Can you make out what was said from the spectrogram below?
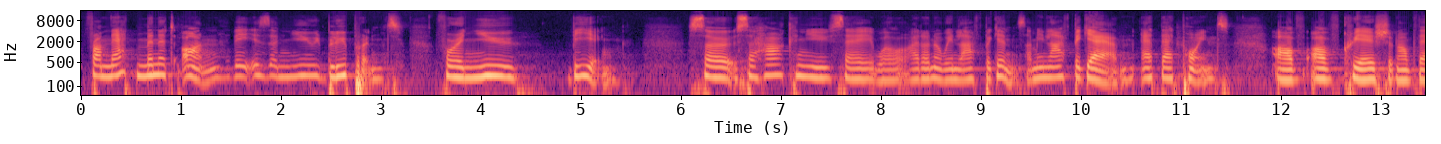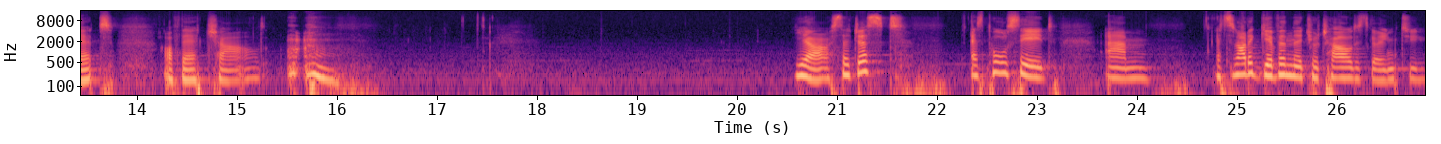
from that minute on, there is a new blueprint for a new being. So, so how can you say, well, I don't know when life begins? I mean, life began at that point of, of creation of that, of that child. yeah, so just as Paul said, um, it's not a given that your child is going to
